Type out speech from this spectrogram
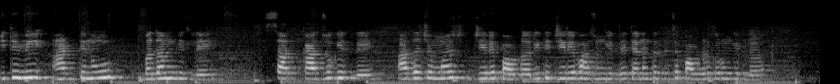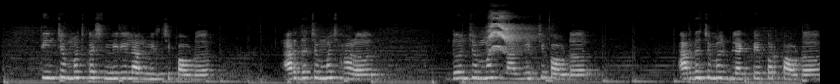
इथे मी आठ ते नऊ बदाम घेतले सात काजू घेतले अर्धा चम्मच जिरे पावडर इथे जिरे भाजून घेतले त्यानंतर त्याचं पावडर करून घेतलं. तीन चम्मच काश्मीरी लाल मिरची पावडर अर्धा चम्मच हळद दोन चम्मच लाल मिरची पावडर अर्धा चम्मच ब्लॅक पेपर पावडर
